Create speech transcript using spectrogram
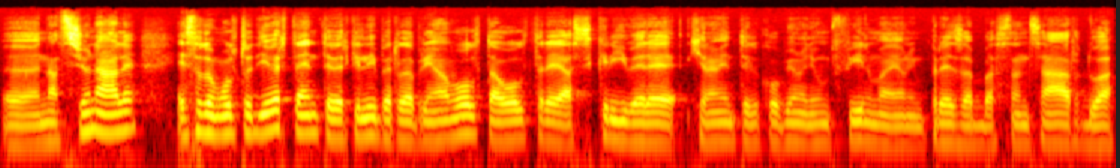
eh, nazionale. È stato molto divertente perché lì per la prima volta, oltre a scrivere chiaramente il copione di un film, è un'impresa abbastanza ardua,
